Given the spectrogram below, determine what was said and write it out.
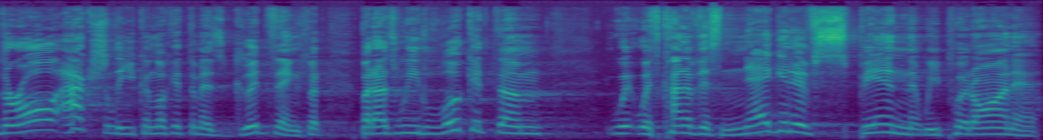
they're all actually, you can look at them as good things, but, but as we look at them with, with kind of this negative spin that we put on it,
